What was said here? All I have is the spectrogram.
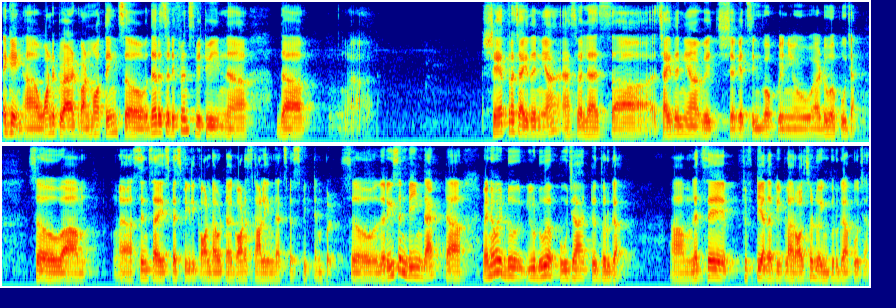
again, I wanted to add one more thing. So there is a difference between uh, the uh, Kshetra Chaitanya as well as uh, Chaitanya which gets invoked when you uh, do a puja. So um, uh, since I specifically called out uh, goddess Kali in that specific temple. So the reason being that uh, whenever you do, you do a puja to Durga, um, let's say 50 other people are also doing Durga puja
